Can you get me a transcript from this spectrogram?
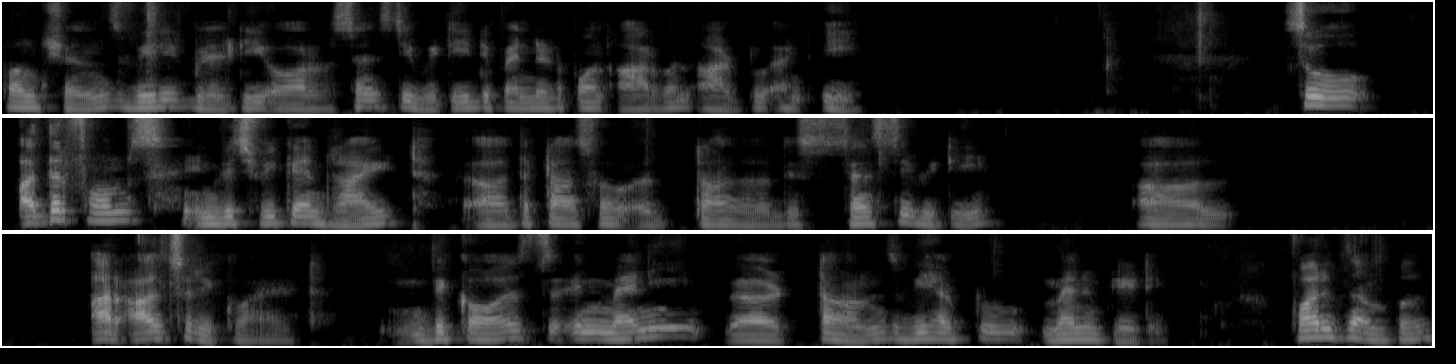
functions variability or sensitivity dependent upon R1, R2 and A. So other forms in which we can write uh, the transfer, uh, trans this sensitivity uh, are also required because in many uh, terms we have to manipulate it. For example,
